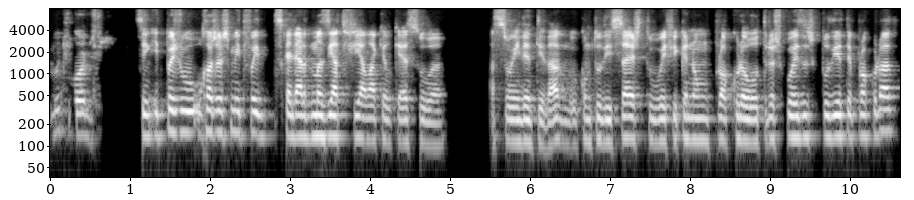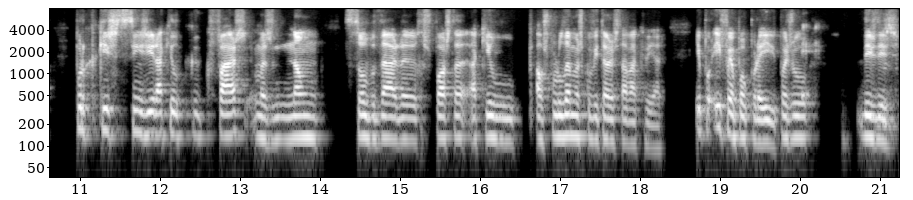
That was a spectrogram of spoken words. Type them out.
muito longe. Sim, e depois o, Roger Schmidt foi se calhar demasiado fiel àquilo que é a sua, a sua identidade. Como tu disseste, o Benfica não procurou outras coisas que podia ter procurado porque quis se cingir àquilo que, que faz, mas não soube dar eh, resposta àquilo, aos problemas que o Vitória estava a criar. E, e foi um pouco por aí. Depois o. Diz, diz.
